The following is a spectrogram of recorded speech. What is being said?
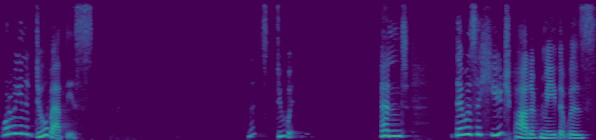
what are we going to do about this? Let's do it. And there was a huge part of me that was,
